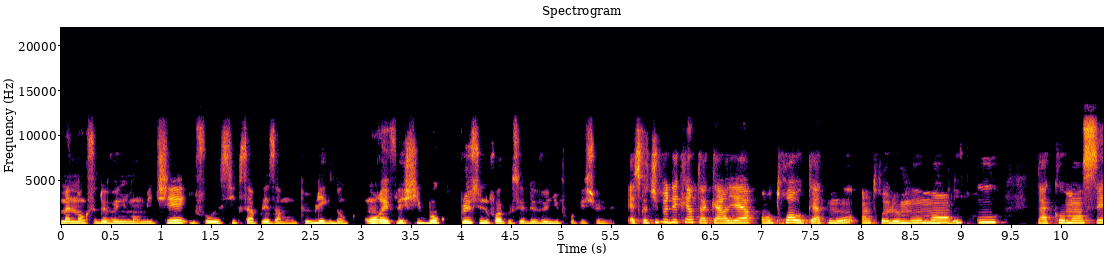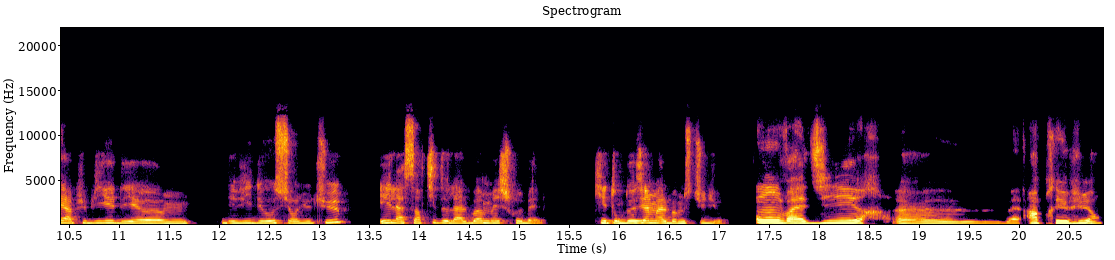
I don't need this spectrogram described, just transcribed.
maintenant que c'est devenu mon métier, il faut aussi que ça plaise à mon public. Donc, on réfléchit beaucoup plus une fois que c'est devenu professionnel. Est-ce que tu peux décrire ta carrière en trois ou quatre mots entre le moment mhm. où tu as commencé à publier des, euh, des vidéos sur YouTube et la sortie de l'album Mèche Rebelle, qui est ton deuxième album studio? On va dire euh, ben, imprévu. Hein.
